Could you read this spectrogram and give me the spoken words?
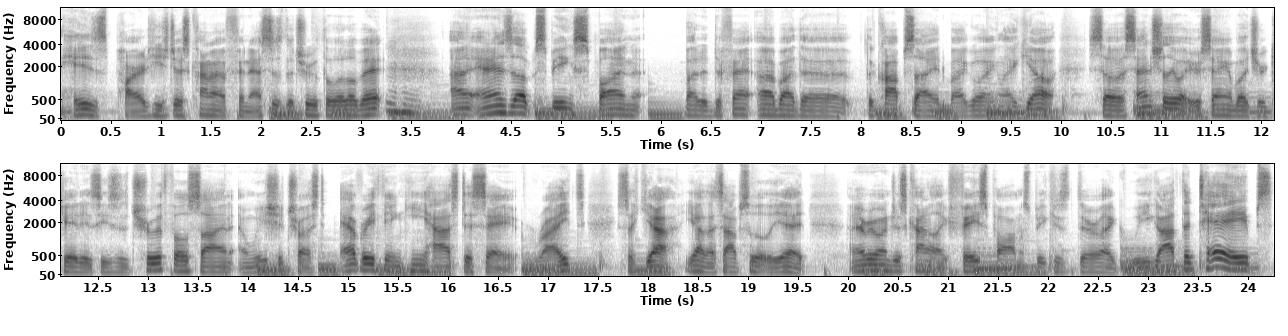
his part. He's just kind of finesses the truth a little bit. Mm-hmm. And it ends up being spun by the uh, by the the cop side by going like, "Yo, so essentially what you're saying about your kid is he's a truthful son, and we should trust everything he has to say, right?" It's like, "Yeah, yeah, that's absolutely it." And everyone just kind of like face palms because they're like, "We got the tapes,"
